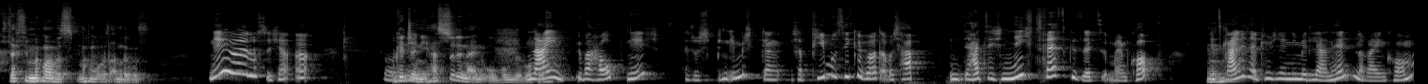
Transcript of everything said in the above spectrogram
Ich dachte, machen mal was, machen wir was anderes. Ja, lustig, ja. Ah. So, Okay, Jenny, hast du denn einen Ohrwurm der Woche? Nein, überhaupt nicht. Also ich bin in mich gegangen. Ich habe viel Musik gehört, aber ich habe, da hat sich nichts festgesetzt in meinem Kopf. Jetzt Mhm. kann ich natürlich nie mit leeren Händen reinkommen.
